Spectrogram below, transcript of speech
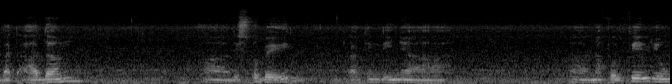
But Adam uh, disobeyed at hindi niya uh, na-fulfill yung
